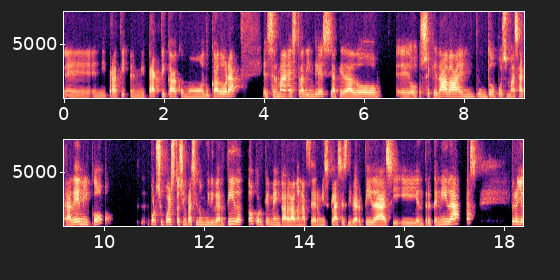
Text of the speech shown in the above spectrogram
eh, en, mi práctica como educadora, el ser maestra de inglés se ha quedado eh, o se quedaba en un punto pues, más académico. Por supuesto, siempre ha sido muy divertido porque me he encargado en hacer mis clases divertidas y, entretenidas pero yo,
